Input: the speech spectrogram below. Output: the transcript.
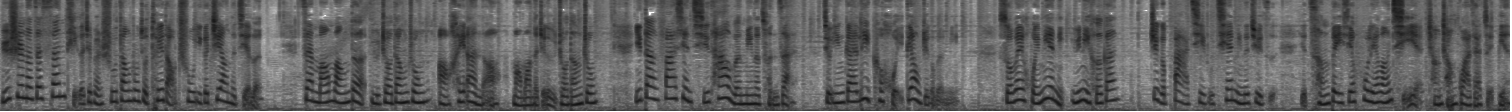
于是呢，在《三体》的这本书当中，就推导出一个这样的结论：在茫茫的宇宙当中啊，黑暗的啊，茫茫的这个宇宙当中，一旦发现其他文明的存在，就应该立刻毁掉这个文明。所谓“毁灭你，与你何干”，这个霸气如签名的句子，也曾被一些互联网企业常常挂在嘴边。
